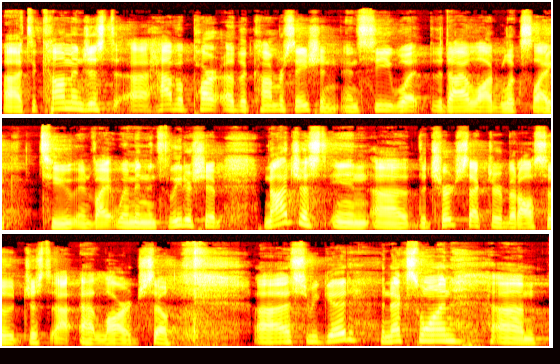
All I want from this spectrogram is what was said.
Uh, to come and just uh, have a part of the conversation and see what the dialogue looks like to invite women into leadership, not just in uh, the church sector, but also just at, at large. So. Uh, that should be good. The next one, um,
